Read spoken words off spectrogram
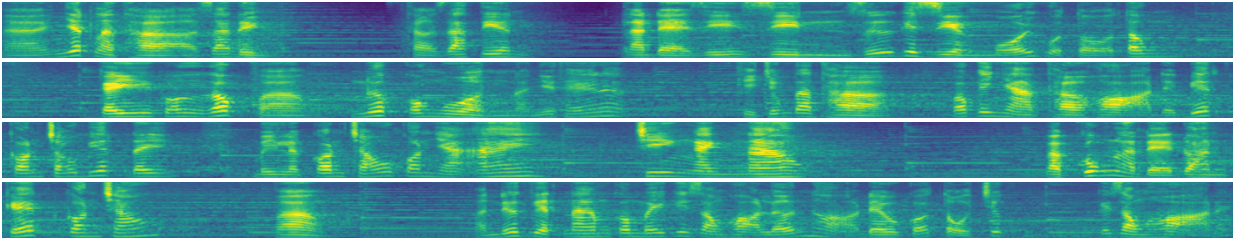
À, nhất là thờ ở gia đình thờ gia tiên là để gì? Gìn giữ cái giềng mối của tổ tông. Cây có gốc và nước có nguồn là như thế đó. Thì chúng ta thờ có cái nhà thờ họ để biết con cháu biết đây. Mình là con cháu con nhà ai chi ngành nào. Và cũng là để đoàn kết con cháu. Vâng. Ở nước Việt Nam có mấy cái dòng họ lớn họ đều có tổ chức cái dòng họ đấy.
